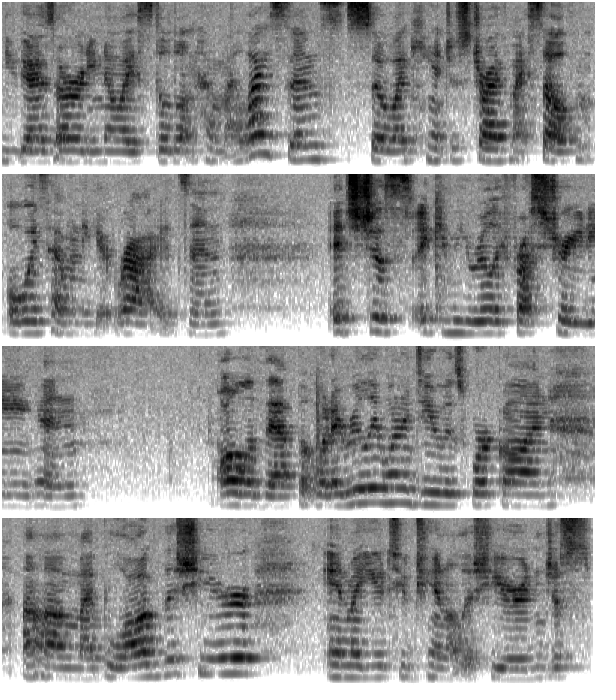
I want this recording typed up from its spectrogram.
you guys already know I still don't have my license, so I can't just drive myself. I'm always having to get rides, and it's just, it can be really frustrating and all of that. But what I really want to do is work on um, my blog this year and my YouTube channel this year, and just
